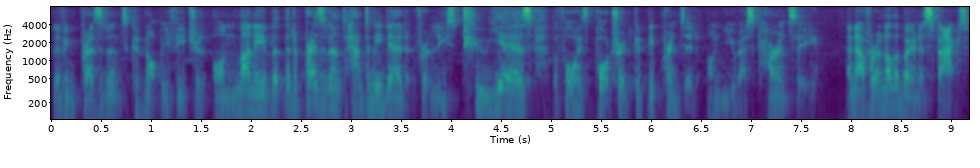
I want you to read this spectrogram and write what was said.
living presidents could not be featured on money, but that a president had to be dead for at least two years before his portrait could be printed on US currency. And now for another bonus fact.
